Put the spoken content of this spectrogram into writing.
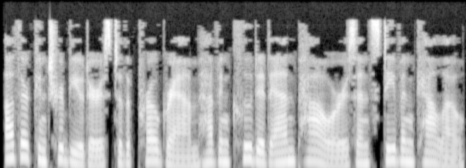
Other contributors to the program have included Ann Powers and Stephen Callow.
